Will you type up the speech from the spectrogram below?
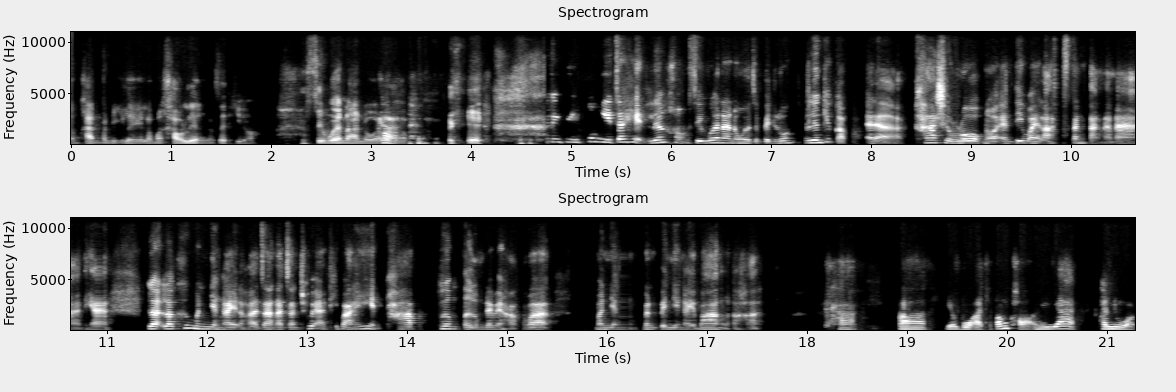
สำคัญวันนี้เลยเรามาเข้าเรื่องกันสักทีเนาะ silver nano นะครับโอเคจริงๆพวกนี้จะเห็นเรื่องของ silver nano จะเป็นเรื่องเรื่องเกี่ยวกับเอ่อฆ่าเชื้อโรคเนาะแอนตี้ไวรัสต่างๆ นานาเนี้ยแล้วแล้วคือมันยังไงล่ะคะอาจารย์อาจารย์ช่วยอธิบายให้เห็นภาพเพิ่มเติมได้ไหมคะว่า มันยังมันเป็นยังไงบ้างเหรอคะค่ะเดี๋ยวโบอาจจะต้องขออนุญาตผนวก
